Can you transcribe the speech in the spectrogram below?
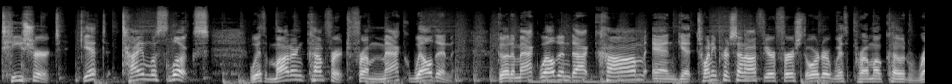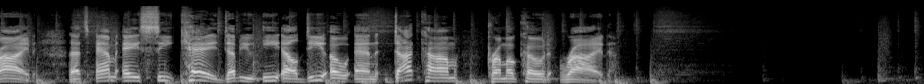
t shirt. Get timeless looks with modern comfort from Mack Weldon. Go to mackweldon.com and get 20% off your first order with promo code RIDE. That's M A C K W E L D O N.com, promo code RIDE.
